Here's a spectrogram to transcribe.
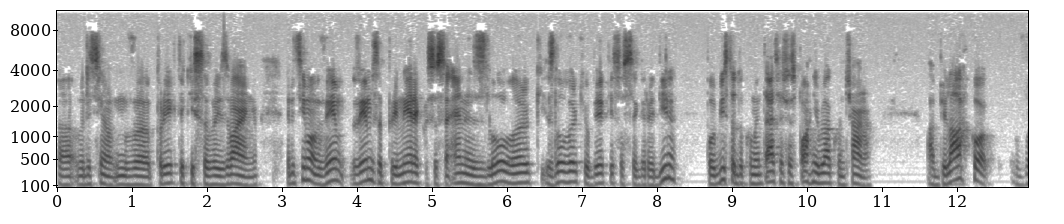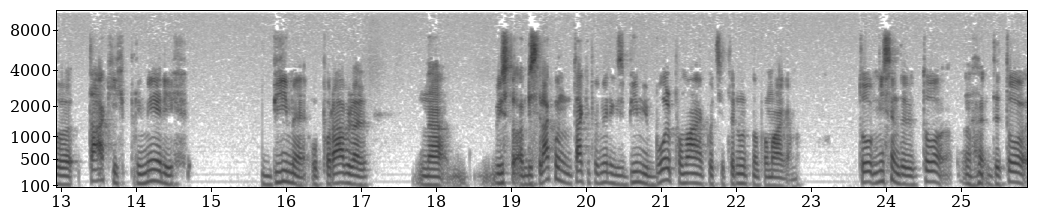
uh, recimo v projektih, ki so v izvajanju. Recimo, vem, vem za primere, ko so se ene zelo veliki, zelo veliki objekti gradili, pa v bistvu dokumentacija še sploh ni bila končana. A bi lahko v takih primerih BIM-e uporabljali? na, v bistvu, bi se lahko na takih primerih z BIM-i bolj pomagali, kot si trenutno pomagamo. To, mislim, da je to, da je to uh,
